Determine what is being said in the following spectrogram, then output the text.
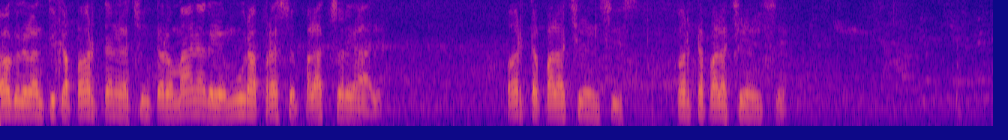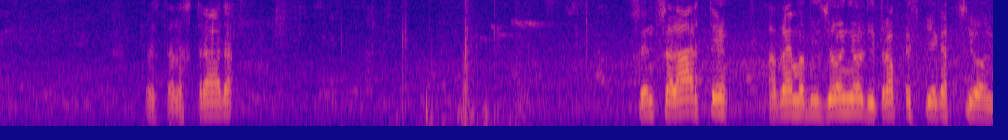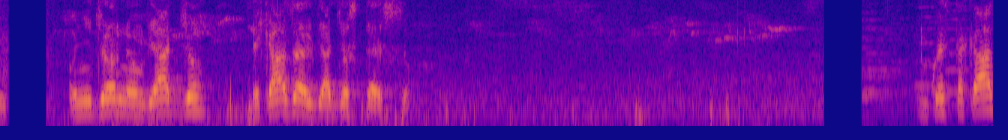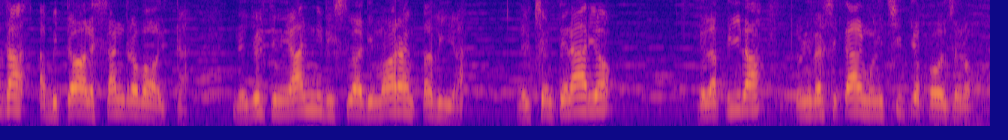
luogo dell'antica porta nella cinta romana delle mura presso il Palazzo Reale. Porta Palacensis, Porta Palacense. Questa è la strada. Senza l'arte avremmo bisogno di troppe spiegazioni. Ogni giorno è un viaggio e casa è il viaggio stesso. In questa casa abitò Alessandro Volta negli ultimi anni di sua dimora in Pavia, nel centenario della Pila, l'università e il municipio Posero.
